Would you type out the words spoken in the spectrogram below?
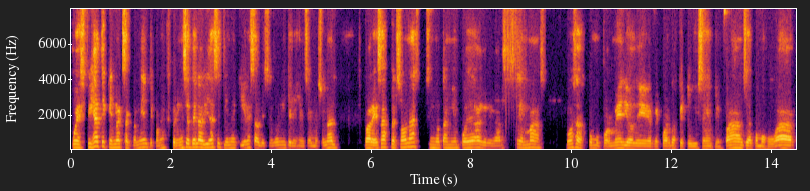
Pues fíjate que no exactamente, con las experiencias de la vida se tiene que ir estableciendo una inteligencia emocional. Para esas personas, sino también puede agregarse más, cosas como por medio de recuerdos que tuviste en tu infancia, como jugar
